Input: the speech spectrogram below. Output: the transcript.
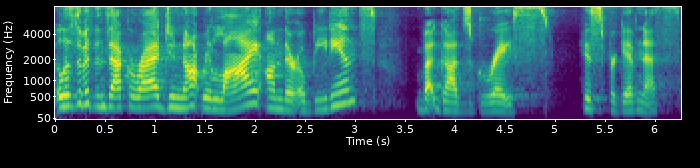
Elizabeth and Zechariah do not rely on their obedience, but God's grace, his forgiveness.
